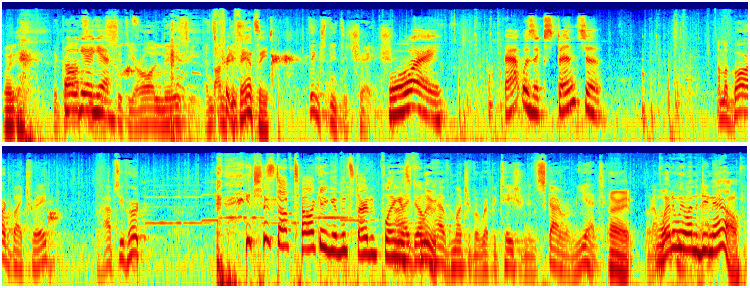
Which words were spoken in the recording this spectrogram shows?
What- the guards yeah, in yeah. the city are all lazy and It's pretty fancy. Things need to change. Boy, that was expensive. I'm a bard by trade. Perhaps you've heard. he just stopped talking and then started playing his I don't flute. have much of a reputation in Skyrim yet. All right. But I'm What do we want to do now? that.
